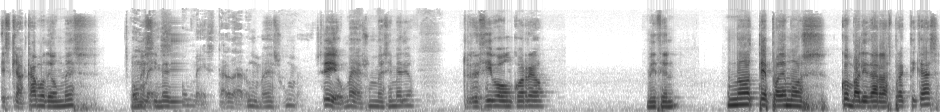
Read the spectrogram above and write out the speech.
es que al cabo de un mes, un, mes, y medio, un mes, tardaron. Un mes, un mes, sí, un mes, un mes y medio, recibo un correo, me dicen, no te podemos convalidar las prácticas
